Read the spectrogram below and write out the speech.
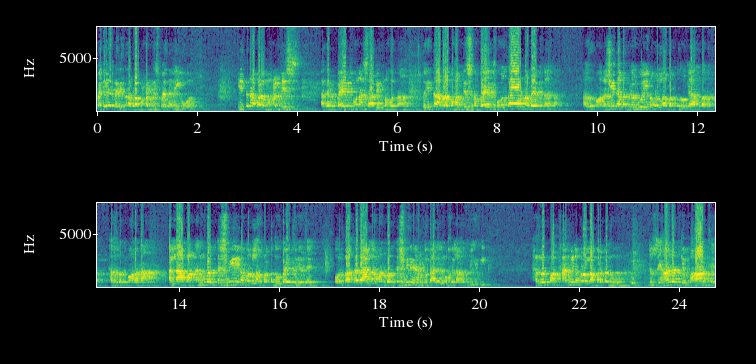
پہلے تک اتنا بڑا محدث پیدا نہیں ہوا۔ اتنا بڑا محدث اگر بیت ہونا ثابت نہ ہوتا تو اتنا بڑا محدث نہ بیت ہوتا اور نہ بیت کرتا۔ حضرت مولانا رشید احمد گنگوئی نور اللہ مرقدو کے حال پر حضرت مولانا علامہ انور کشمیری نور اللہ مرقدو بیت ہوئے تھے اور باقاعدہ علامہ انور کشمیری رحمۃ اللہ علیہ کو خلافت ملی ہوئی تھی۔ حضرت مولانا تھانوی نور اللہ مرقدو جو ذہانت کے پہاڑ تھے،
